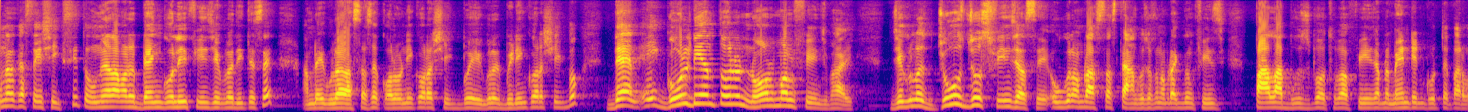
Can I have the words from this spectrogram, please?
উনার কাছ থেকে শিখছি। তো উনারা আমার বেঙ্গলি ফিঞ্চ যেগুলো দিতেছে। আমরা এগুলো আস্তে আস্তে কলোনি করা শিখব, এগুলোর ব্রিডিং করা শিখব। দেন এই গোল্ডিয়ান তো হলো নর্মাল ফিঞ্জ ভাই। যেগুলো জোস জোস ফিঞ্জ আছে, ওগুলো আমরা আস্তে আস্তে আনব। যখন আমরা একদম ফিঞ্জ পালা বুঝব অথবা ফিঞ্জ আমরা মেনটেন করতে পারব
